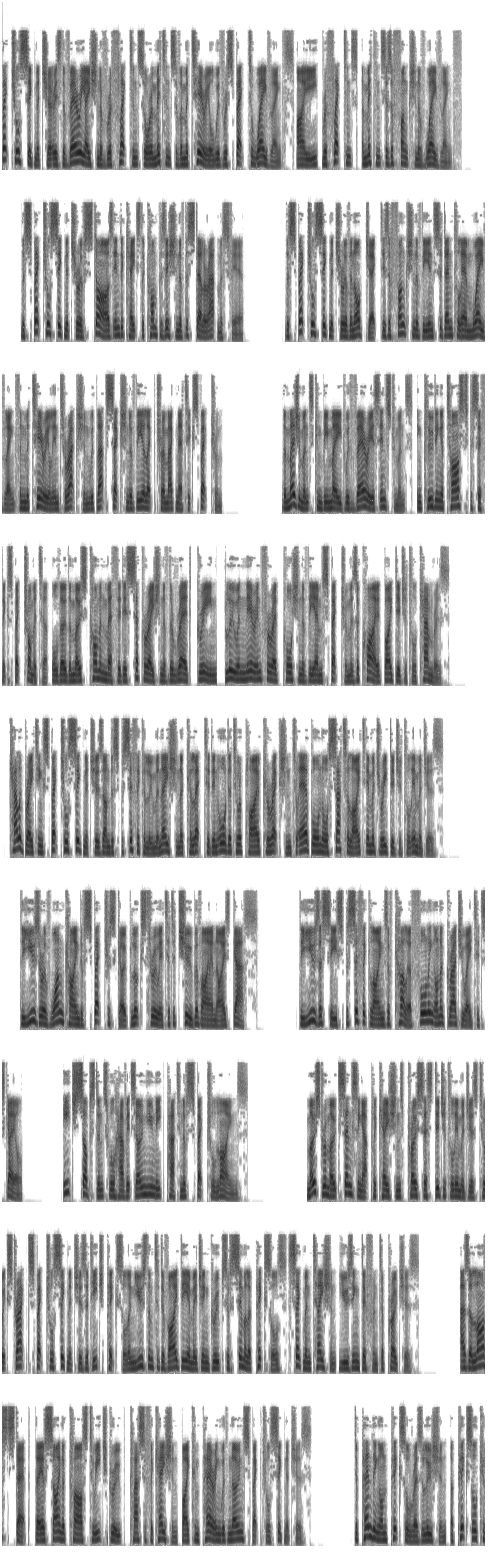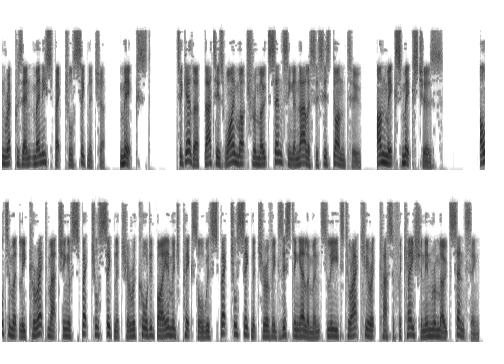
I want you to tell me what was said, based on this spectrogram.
spectral signature is the variation of reflectance or emittance of a material with respect to wavelengths i.e., reflectance, emittance as a function of wavelength. The spectral signature of stars indicates the composition of the stellar atmosphere. The spectral signature of an object is a function of the incidental EM wavelength and material interaction with that section of the electromagnetic spectrum. The measurements can be made with various instruments, including a task-specific spectrometer, although the most common method is separation of the red, green, blue and near-infrared portion of the EM spectrum as acquired by digital cameras. Calibrating spectral signatures under specific illumination are collected in order to apply a correction to airborne or satellite imagery digital images. The user of one kind of spectroscope looks through it at a tube of ionized gas. The user sees specific lines of color falling on a graduated scale. Each substance will have its own unique pattern of spectral lines. Most remote sensing applications process digital images to extract spectral signatures at each pixel and use them to divide the image in groups of similar pixels segmentation using different approaches. As a last step, they assign a class to each group classification by comparing with known spectral signatures. Depending on pixel resolution, a pixel can represent many spectral signature mixed together, that is why much remote sensing analysis is done to unmix mixtures. Ultimately correct matching of spectral signature recorded by image pixel with spectral signature of existing elements leads to accurate classification in remote sensing.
